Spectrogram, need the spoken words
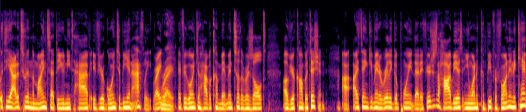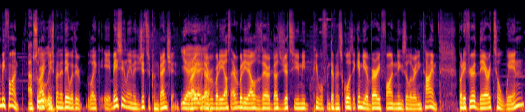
with the attitude and the mindset that you need to have if you're going to be an athlete, right? Right. If you're going to have a commitment to the result of your competition. I, I think you made a really good point that if you're just a hobbyist and you want to compete for fun, and it can be fun. Right? Absolutely. You spend the day with your, like, basically in a jiu-jitsu convention. Yeah, Right. yeah, with yeah. everybody else. Everybody else is there, does jiu-jitsu. You meet people from different schools. It can be a very fun and exhilarating time. But if you're there to win,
